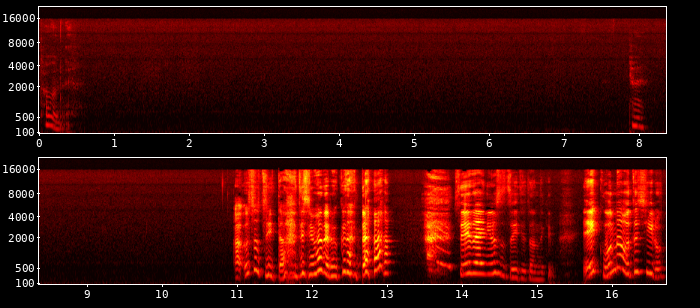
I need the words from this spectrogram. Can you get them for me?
多分ねうんあ嘘ついた。私まだ6だった。盛大に嘘ついてたんだけど。えこんな私6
